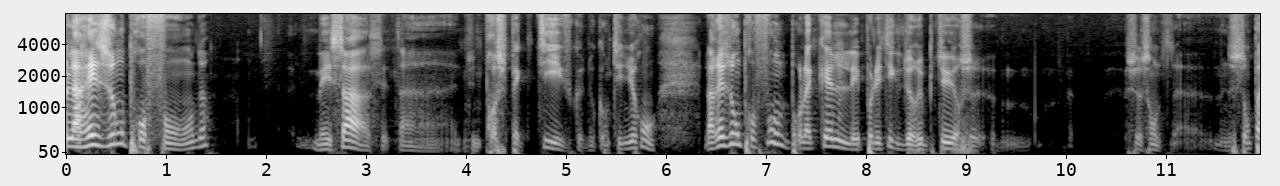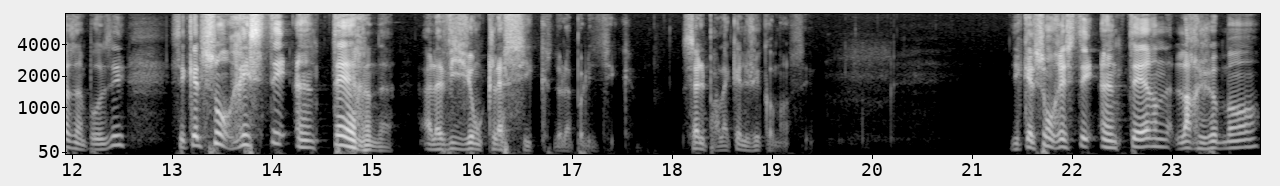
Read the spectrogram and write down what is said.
la raison profonde, mais ça c'est une prospective que nous continuerons, la raison profonde pour laquelle les politiques de rupture se, sont, ne sont pas imposées, c'est qu'elles sont restées internes à la vision classique de la politique, celle par laquelle j'ai commencé. Et qu'elles sont restées internes largement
